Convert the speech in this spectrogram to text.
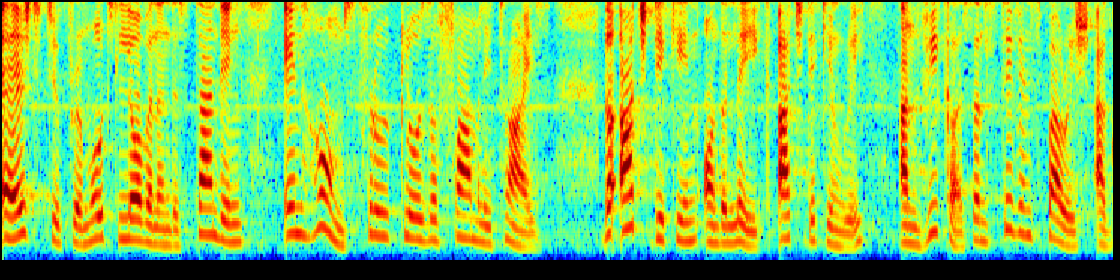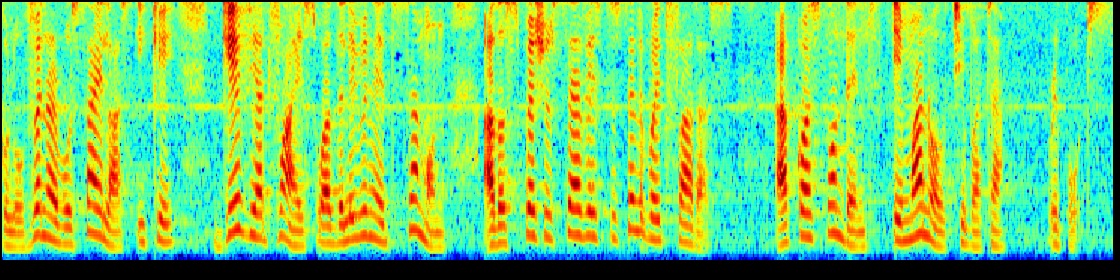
urged to promote love and understanding in homes through closer family ties. The Archdeacon on the Lake, Archdeaconry, and Vicar St. Stephen's Parish, Agolo, Venerable Silas Ike, gave the advice while delivering a sermon at a special service to celebrate fathers. Our correspondent, Emmanuel Chibata, reports.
